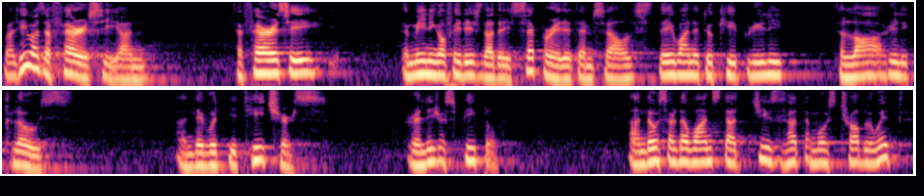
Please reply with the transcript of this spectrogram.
Well, he was a Pharisee, and a Pharisee, the meaning of it is that they separated themselves. They wanted to keep really the law really close. And they would be teachers, religious people. And those are the ones that Jesus had the most trouble with.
